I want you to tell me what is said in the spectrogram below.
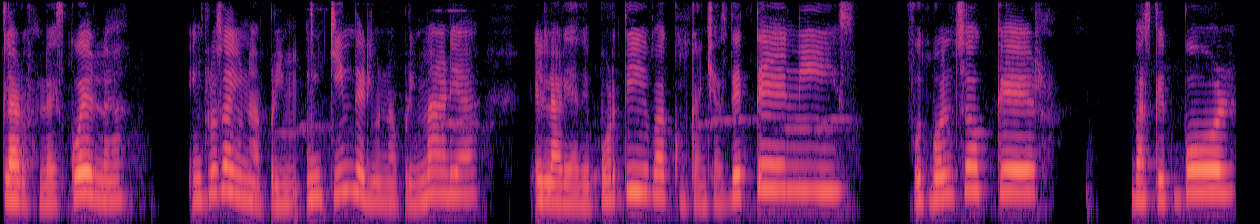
claro, la escuela, incluso hay una un kinder y una primaria, el área deportiva con canchas de tenis, fútbol, soccer, básquetbol,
